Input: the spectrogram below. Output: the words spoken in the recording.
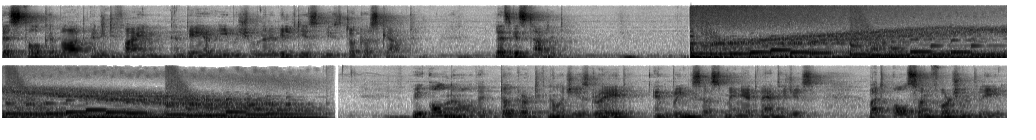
Let's talk about identifying container image vulnerabilities with Docker Scout. Let's get started. We all know that Docker technology is great and brings us many advantages, but also unfortunately,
